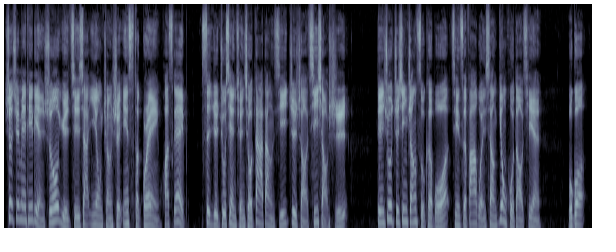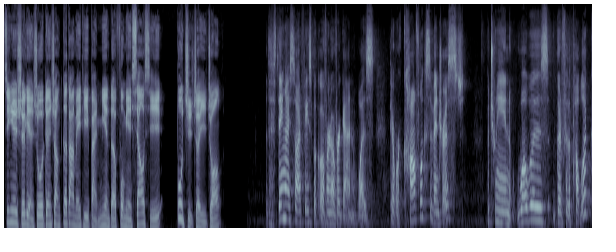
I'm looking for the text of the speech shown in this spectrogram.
社区媒体脸书与旗下应用程式 Instagram、WhatsApp 四日出现全球大宕机，至少七小时。脸书执行长祖克伯亲自发文向用户道歉。不过，近日使脸书登上各大媒体版面的负面消息。 不止这一桩。The thing I saw at Facebook over and over again was there were conflicts of interest between what was good for the public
